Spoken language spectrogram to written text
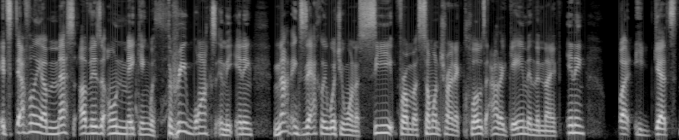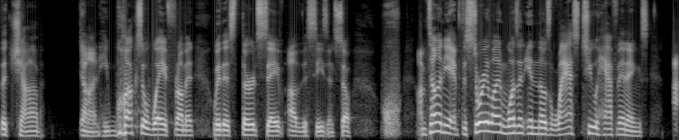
It's definitely a mess of his own making with three walks in the inning. Not exactly what you want to see from someone trying to close out a game in the ninth inning, but he gets the job done. He walks away from it with his third save of the season. So whew, I'm telling you, if the storyline wasn't in those last two half innings, I,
